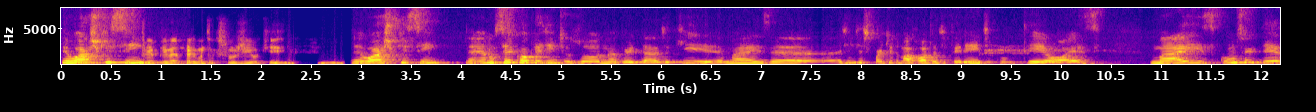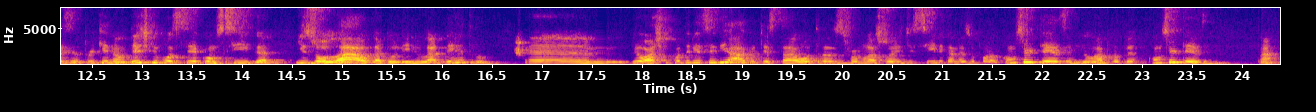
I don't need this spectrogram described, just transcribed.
Eu acho que sim. Foi a primeira pergunta que surgiu aqui. Eu acho que sim. Eu não sei qual que a gente usou, na verdade, aqui, mas é, a gente partiu de uma rota diferente com TOS. Mas, com certeza, por que não? Desde que você consiga isolar o gadolínio lá dentro, é, eu acho que poderia ser viável testar outras formulações de sílica mesoporosa. Com certeza, não há problema, com certeza. Tá?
